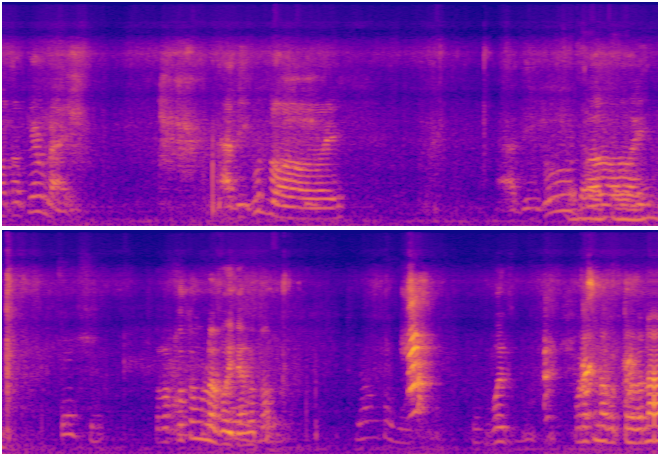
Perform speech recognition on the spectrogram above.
মতো কেউ নাই। আদি গুড বয় আদি গুড বয় তোমার কতগুলা বই দেখো তো? বই পড়াশোনা করতে হবে না?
